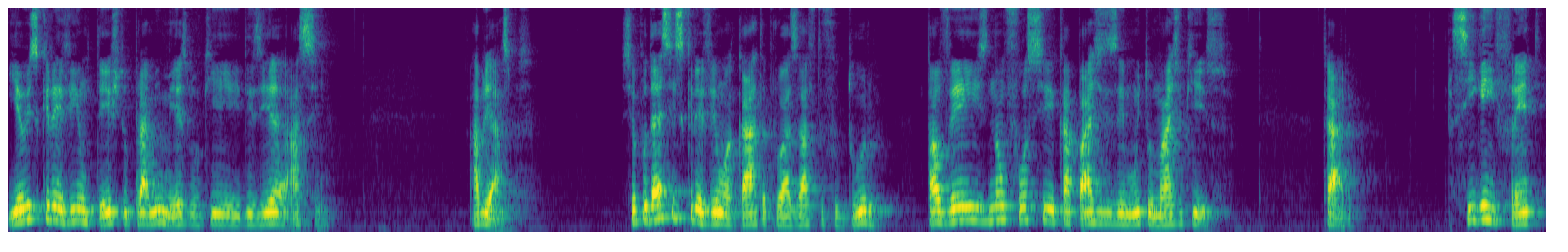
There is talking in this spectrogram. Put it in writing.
e eu escrevi um texto para mim mesmo que dizia assim: Abre aspas. Se eu pudesse escrever uma carta para o Azaf do futuro, talvez não fosse capaz de dizer muito mais do que isso. Cara, siga em frente,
